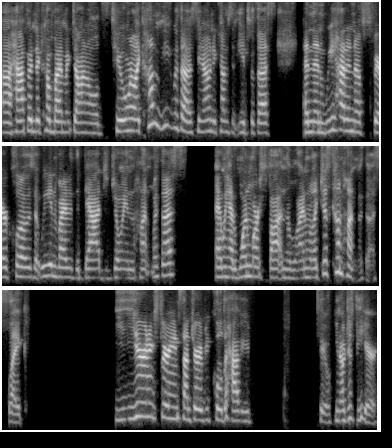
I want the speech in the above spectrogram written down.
uh, happened to come by mcdonald's too and we're like come eat with us you know and he comes and eats with us and then we had enough spare clothes that we invited the dad to join the hunt with us. And we had one more spot in the line. We're like, just come hunt with us. Like, you're an experienced hunter. It'd be cool to have you too, you know, just be here.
